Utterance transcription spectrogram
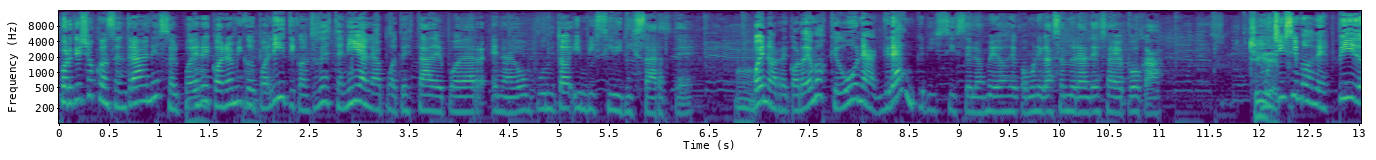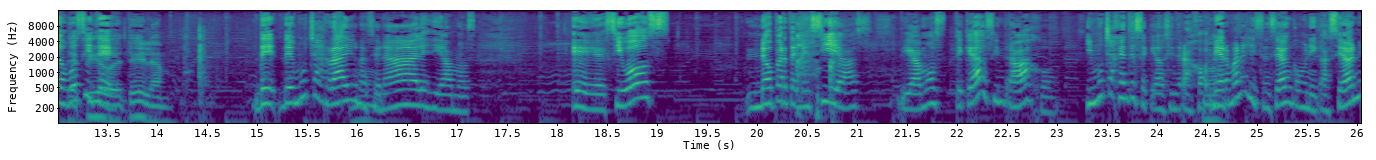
Porque ellos concentraban eso, el poder económico y político, entonces tenían la potestad de poder en algún punto invisibilizarte. Mm. Bueno, recordemos que hubo una gran crisis en los medios de comunicación durante esa época. Sí, Muchísimos despidos, vos despido te- de tela. de, de muchas radios nacionales, digamos. Eh, si vos no pertenecías, digamos, te quedabas sin trabajo. Y mucha gente se quedó sin trabajo. Mm. Mi hermano es licenciado en comunicación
